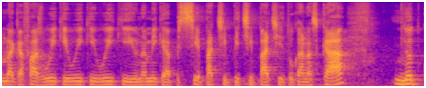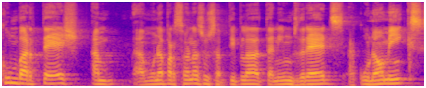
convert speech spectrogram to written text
amb la que fas wiki, wiki, wiki, una mica psi, patxi, pitxi, patxi, tocant ska, no et converteix en, en una persona susceptible de tenir uns drets econòmics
